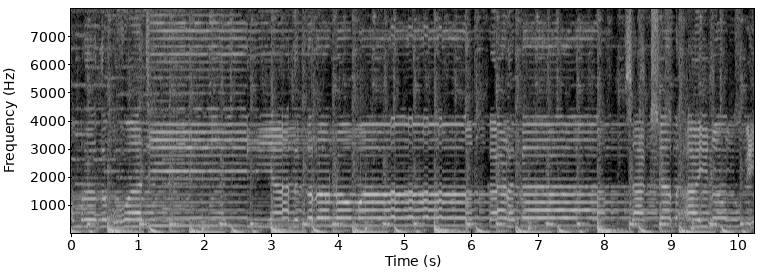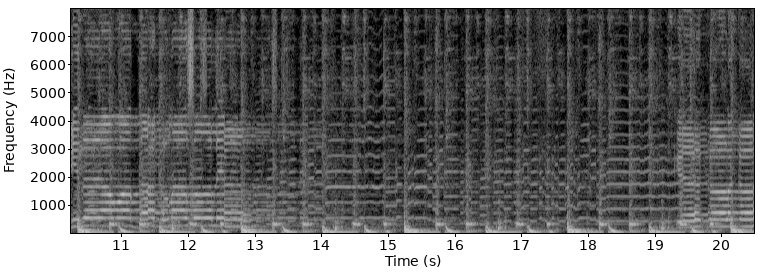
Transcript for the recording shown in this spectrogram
અમૃત ભુવાજી, યાદ કરનો માં. કાળકા, સાક્ષાત આઈનો રહ્યા દાખલા સલ્યા. કાળકા,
